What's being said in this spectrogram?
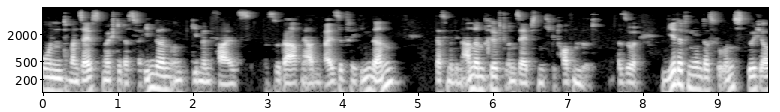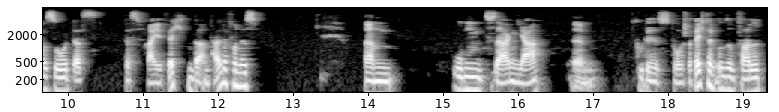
Und man selbst möchte das verhindern und gegebenenfalls sogar auf eine Art und Weise verhindern, dass man den anderen trifft und selbst nicht getroffen wird. Also wir definieren das für uns durchaus so, dass das freie Fechten da ein Teil davon ist, ähm, um zu sagen, ja, ähm, gute historische Fechter in unserem Fall,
